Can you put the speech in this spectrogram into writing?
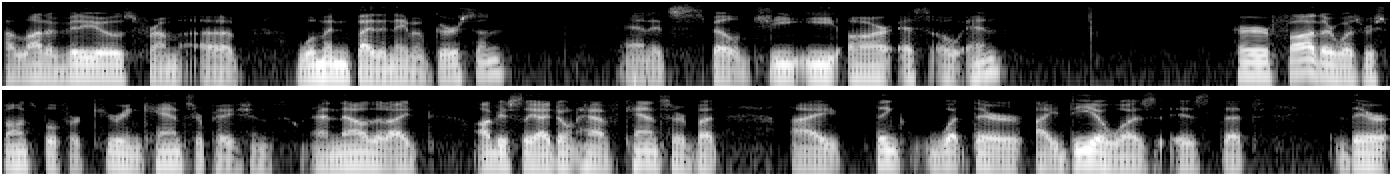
a lot of videos from a woman by the name of Gerson, and it's spelled G E R S O N. Her father was responsible for curing cancer patients, and now that I obviously I don't have cancer, but I think what their idea was is that they're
